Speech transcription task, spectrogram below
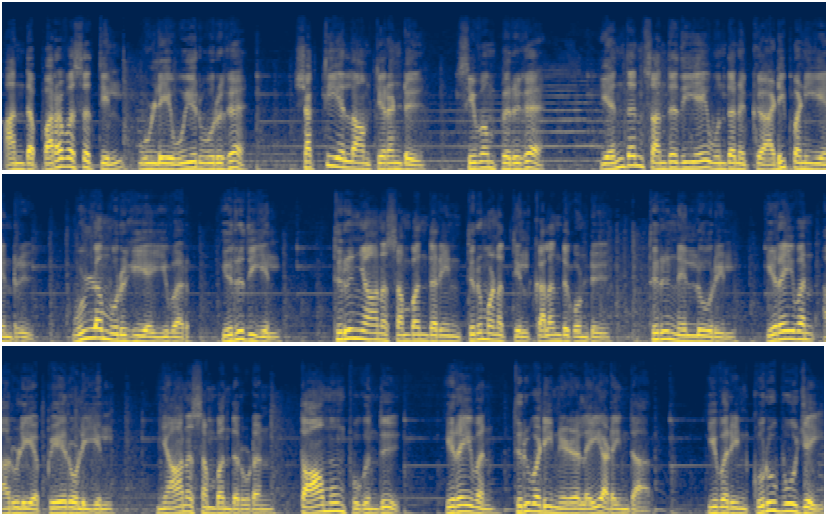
அந்த பரவசத்தில் உள்ளே உயிர் உருக சக்தியெல்லாம் திரண்டு சிவம் பெருக எந்தன் சந்ததியே உந்தனுக்கு அடிபணியே என்று உள்ளம் உருகிய இவர் இறுதியில் திருஞான சம்பந்தரின் திருமணத்தில் கலந்து கொண்டு திருநெல்லூரில் இறைவன் அருளிய பேரொளியில் ஞான சம்பந்தருடன் தாமும் புகுந்து இறைவன் திருவடி நிழலை அடைந்தார். இவரின் குருபூஜை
